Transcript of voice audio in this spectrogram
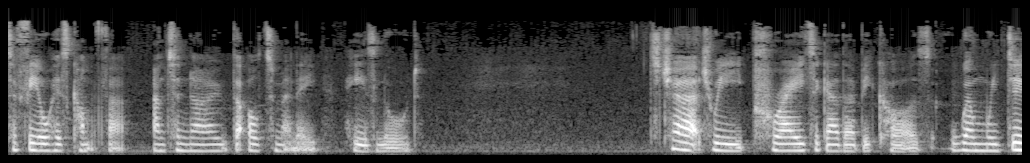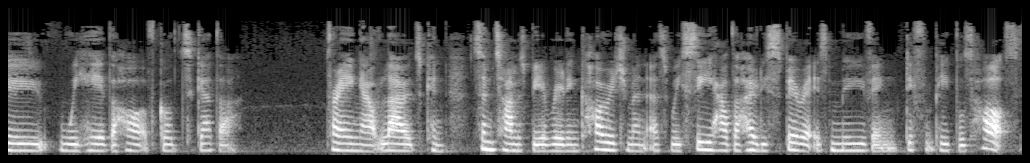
to feel His comfort, and to know that ultimately He is Lord. Church, we pray together because when we do, we hear the heart of God together. Praying out loud can sometimes be a real encouragement as we see how the Holy Spirit is moving different people's hearts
